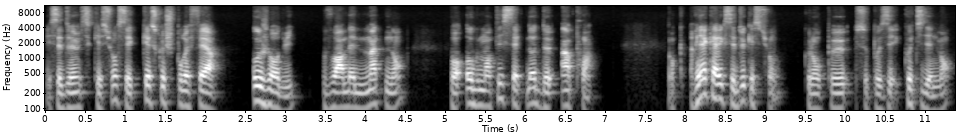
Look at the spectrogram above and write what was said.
Et cette deuxième question, c'est qu'est-ce que je pourrais faire aujourd'hui, voire même maintenant, pour augmenter cette note de 1 point? Donc rien qu'avec ces 2 questions que l'on peut se poser quotidiennement,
